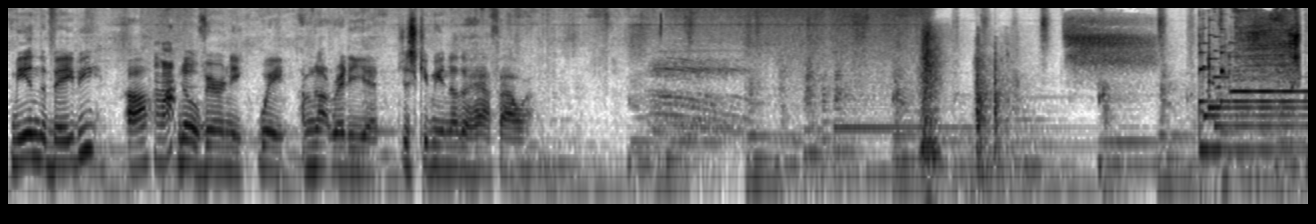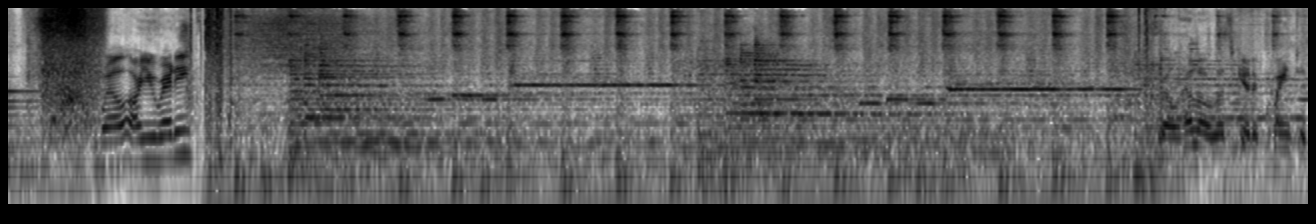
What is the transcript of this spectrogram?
Me and the baby? Ah? No, Veronique, wait, I'm not ready yet. Just give me another half hour. Well, are you ready? Well, hello, let's get acquainted.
